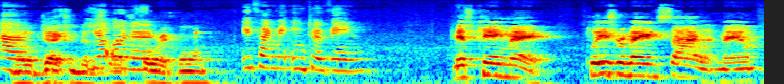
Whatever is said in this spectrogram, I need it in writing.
No um, objection to the Your statutory Honor, form. if I may intervene, Ms. King May, please remain silent, ma'am.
